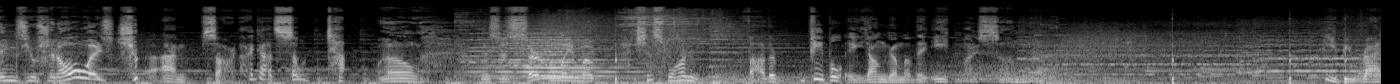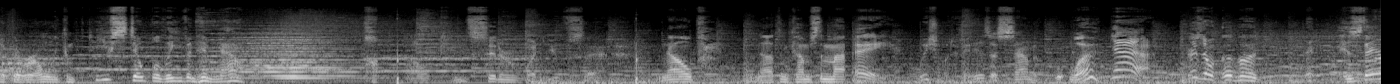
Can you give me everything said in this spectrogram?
Things you should always choose. I'm sorry. I got so tired. Well, this is certainly mo- Just one father. People, a youngum of the eat my son. He'd be right if there were only. Com- Do you still believe in him now? I'll consider what you've said. Nope. Nothing comes to mind. Hey, we should. If it is a sound of. What? Yeah, there's no. Uh, but is there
